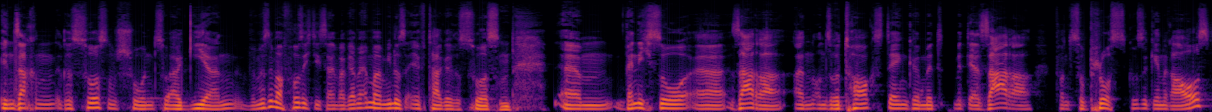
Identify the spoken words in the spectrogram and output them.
In Sachen Ressourcen schon zu agieren. Wir müssen immer vorsichtig sein, weil wir haben ja immer minus elf Tage Ressourcen. Ähm, wenn ich so äh, Sarah an unsere Talks denke mit mit der Sarah von Zu Plus, Grüße gehen raus.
